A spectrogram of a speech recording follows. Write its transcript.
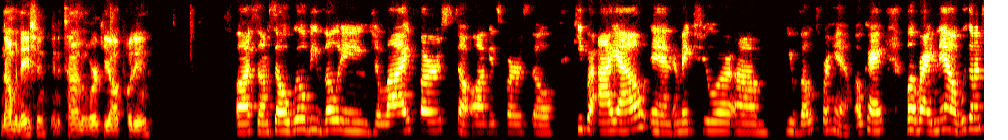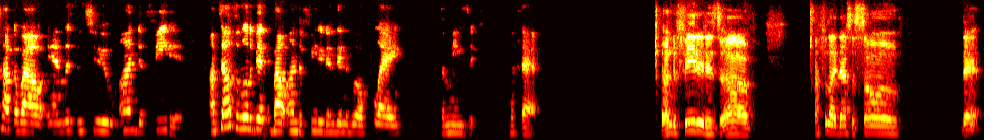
nomination and the time and work y'all put in. Awesome. So we'll be voting July 1st to August 1st. So keep an eye out and, make sure um, you vote for him. Okay. But right now, we're going to talk about and listen to Undefeated. Um, tell us a little bit about Undefeated and then we'll play the music with that. Undefeated is uh I feel like that's a song that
